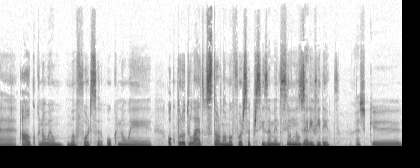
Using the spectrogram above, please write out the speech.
uh, algo que não é um- uma força, ou que não é. ou que por outro lado se torna uma força precisamente por Sim, não ser evidente. Acho que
